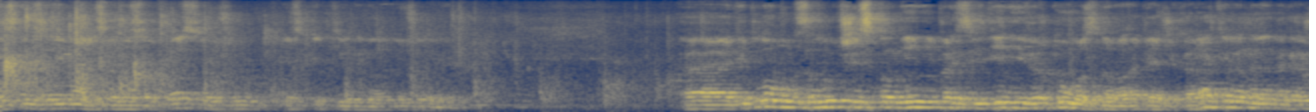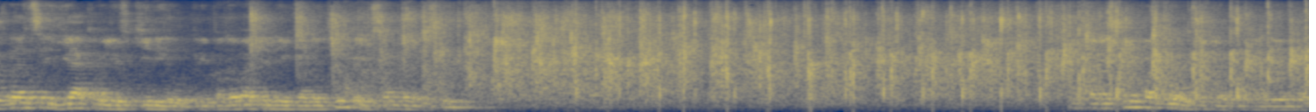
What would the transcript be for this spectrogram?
Мы с ним занимались на мастер-классе, очень перспективный молодой человек. Э, Дипломом за лучшее исполнение произведений виртуозного, опять же, характера на- награждается Яковлев Кирилл, преподаватель Николайчук Александр Алексеевич. Ну, Хорошо, наверное.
